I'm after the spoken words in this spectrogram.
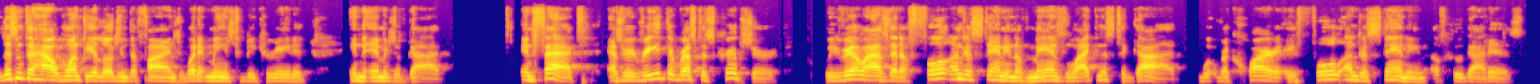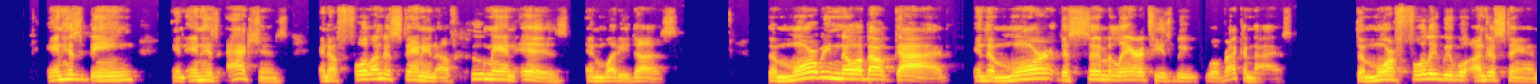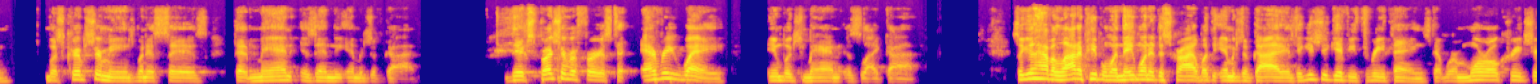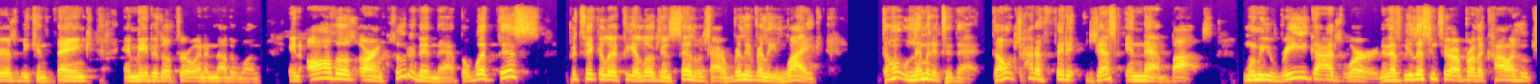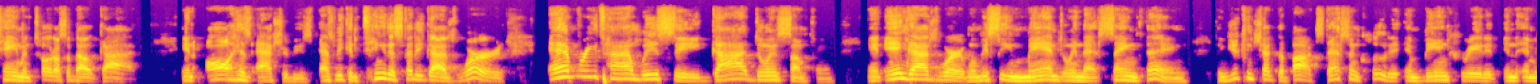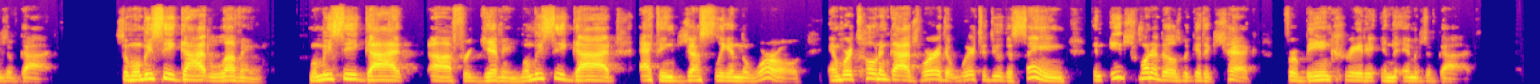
Listen to how one theologian defines what it means to be created in the image of God. In fact, as we read the rest of Scripture, we realize that a full understanding of man's likeness to God would require a full understanding of who God is in his being and in his actions, and a full understanding of who man is and what he does. The more we know about God and the more the similarities we will recognize, the more fully we will understand what scripture means when it says that man is in the image of God. The expression refers to every way in which man is like God. So you'll have a lot of people when they want to describe what the image of God is, they usually give you three things that we're moral creatures, we can think, and maybe they'll throw in another one. And all those are included in that. But what this particular theologian says, which I really, really like, don't limit it to that. Don't try to fit it just in that box when we read God's word, and as we listen to our brother Colin, who came and told us about God in all his attributes, as we continue to study God's word, every time we see God doing something, and in God's word, when we see man doing that same thing, then you can check the box. That's included in being created in the image of God. So when we see God loving, when we see God uh, forgiving, when we see God acting justly in the world, and we're told in God's word that we're to do the same, then each one of those would get a check for being created in the image of God.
